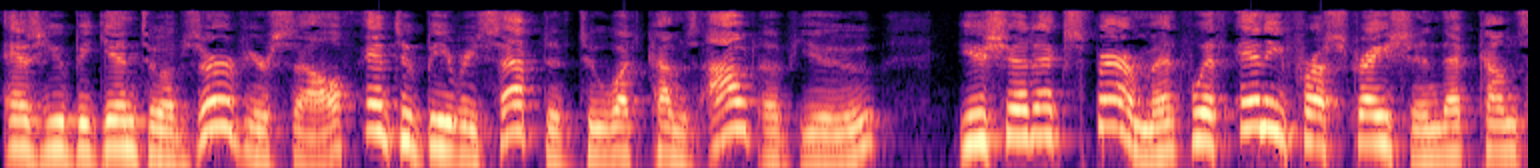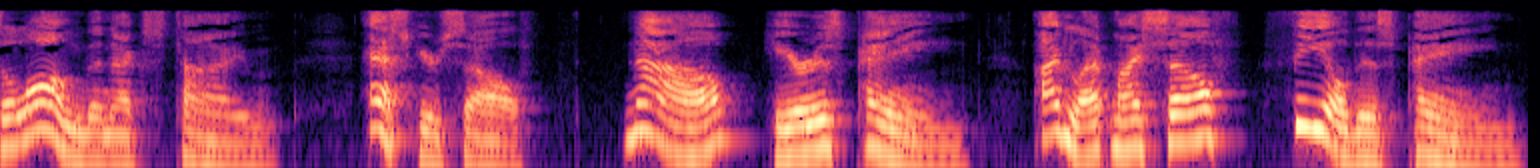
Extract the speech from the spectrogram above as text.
as you begin to observe yourself and to be receptive to what comes out of you, you should experiment with any frustration that comes along the next time. Ask yourself, now here is pain. I let myself feel this pain.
